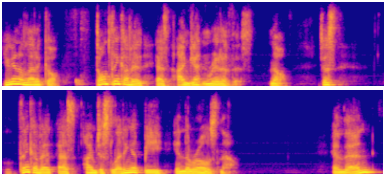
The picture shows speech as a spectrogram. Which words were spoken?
you're going to let it go. Don't think of it as I'm getting rid of this. No. Just think of it as I'm just letting it be in the rose now. And then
